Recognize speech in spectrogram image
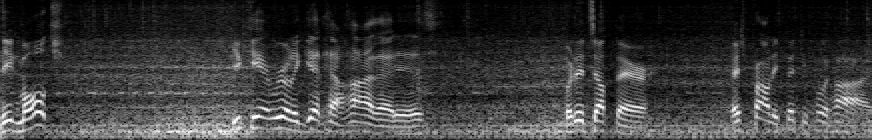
Need mulch? You can't really get how high that is, but it's up there. It's probably 50 foot high.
